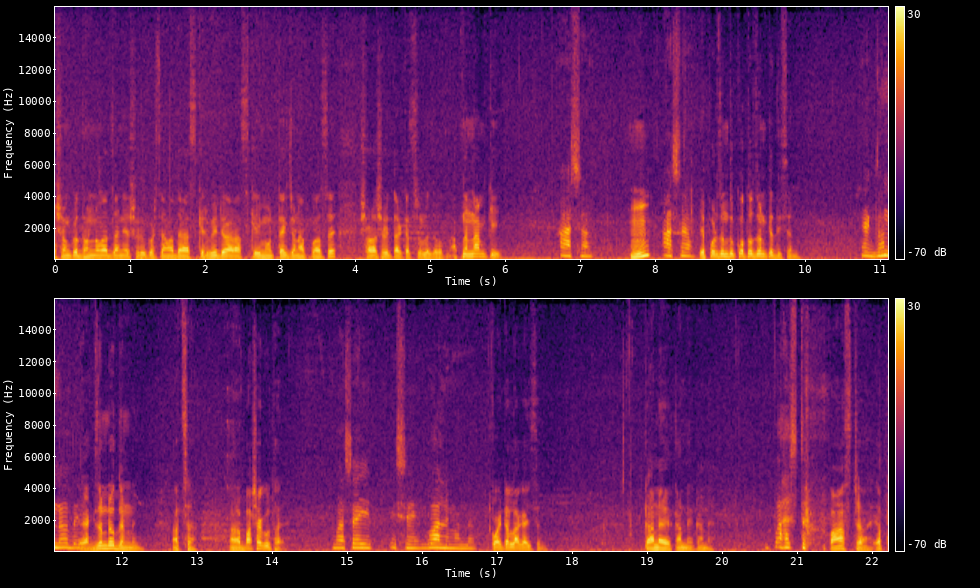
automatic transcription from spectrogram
অসংখ্য ধন্যবাদ জানিয়ে শুরু করছে আমাদের আজকের ভিডিও। আর আজকে এই মুহূর্তে একজন আপু আছে সরাসরি তার কাছে চলে যাব। আপনার নাম কি? আশা। হুম? আশা। এ পর্যন্ত কতজনকে দিছেন? একজন দেয় একজনেরও দেন নাই? আচ্ছা বাসা কোথায়? বাসায় এসে গোয়ালি মান্ডা। কয়টা লাগাইছেন? কানে কানে কানে। পাঁচটা। পাঁচটা? এত?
